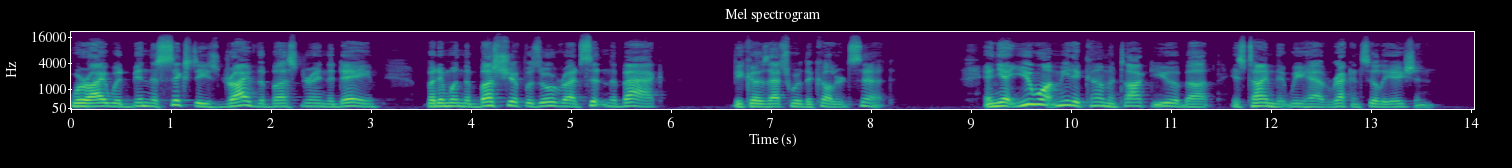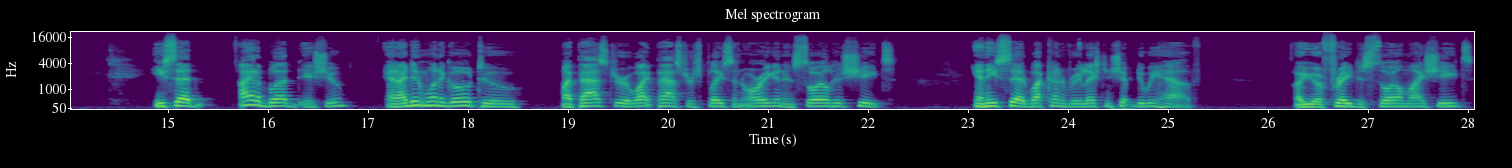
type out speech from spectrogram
where I would, in the 60s, drive the bus during the day, but when the bus shift was over, I'd sit in the back because that's where the colored sit. And yet you want me to come and talk to you about it's time that we have reconciliation. He said, I had a blood issue and I didn't want to go to my pastor, a white pastor's place in Oregon, and soil his sheets. And he said, What kind of relationship do we have? Are you afraid to soil my sheets?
